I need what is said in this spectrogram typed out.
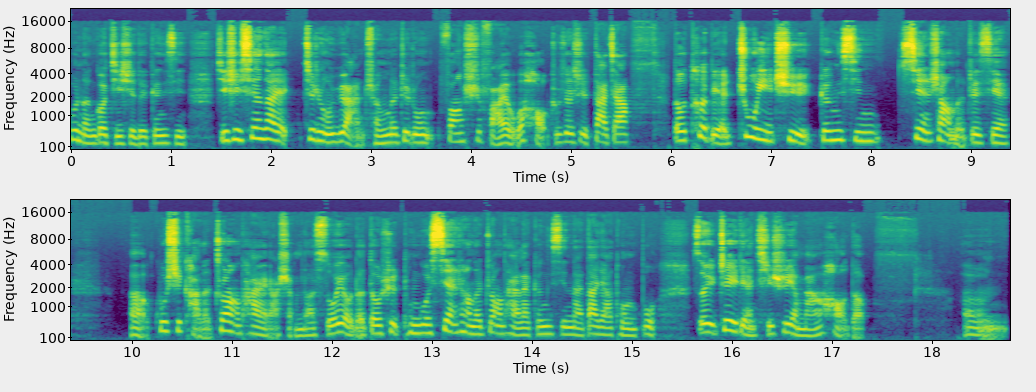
不能够及时的更新。其实现在这种远程的这种方式法有个好处，就是大家都特别注意去更新线上的这些呃故事卡的状态啊什么的，所有的都是通过线上的状态来更新来大家同步，所以这一点其实也蛮好的。嗯，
